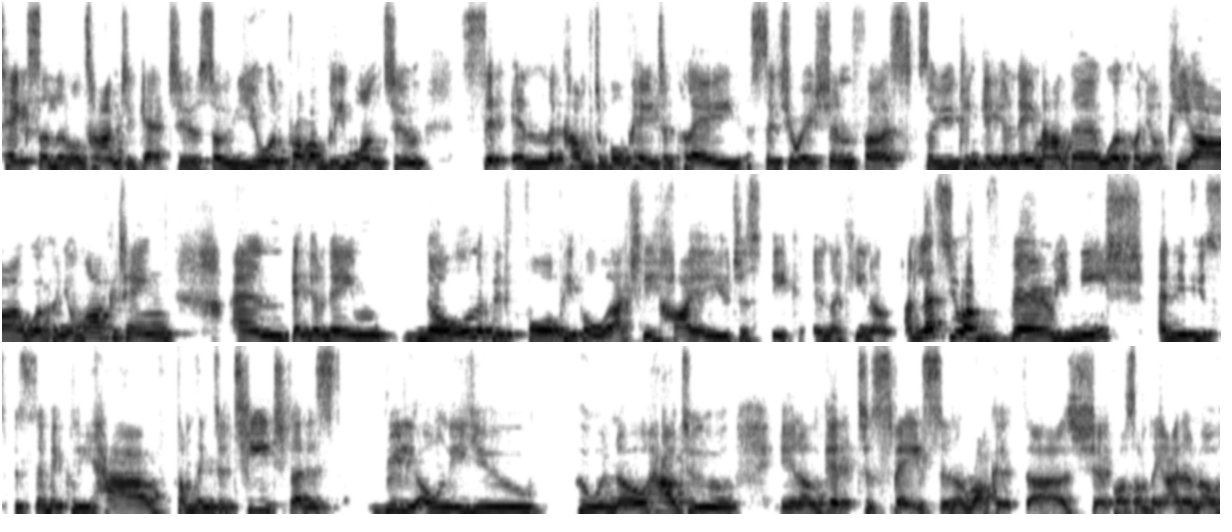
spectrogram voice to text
takes a little time to get to. So you would probably want to sit in the comfortable pay to play situation first so you can get your name out there, work on your PR, work on your marketing, and get your name known before people will actually hire you to speak in a keynote. Unless you are very niche and if you specifically have something to teach that is really only you who would know how to, you know, get to space in a rocket uh, ship or something. I don't know,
